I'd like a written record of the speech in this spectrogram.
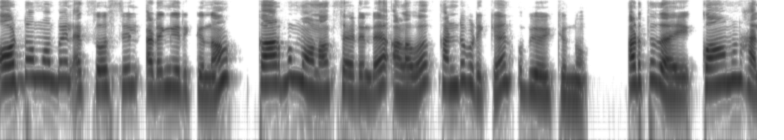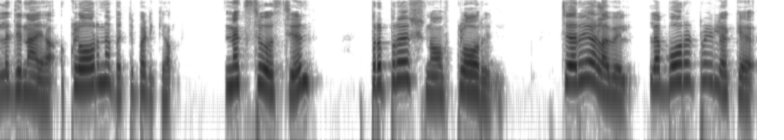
ഓട്ടോമൊബൈൽ എക്സോസ്റ്റിൽ അടങ്ങിയിരിക്കുന്ന കാർബൺ മോണോക്സൈഡിന്റെ അളവ് കണ്ടുപിടിക്കാൻ ഉപയോഗിക്കുന്നു. അടുത്തതായി കോമൺ ഹലജനായ ക്ലോറിനെ പറ്റി പഠിക്കാം. Next question preparation of chlorine ചെറിയ അളവിൽ ലബോറട്ടറിയിലൊക്കെ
